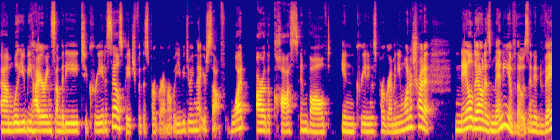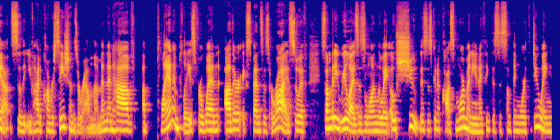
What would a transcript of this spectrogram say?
Um, will you be hiring somebody to create a sales page for this program, or will you be doing that yourself? What are the costs involved in creating this program? And you want to try to nail down as many of those in advance so that you've had conversations around them and then have a plan in place for when other expenses arise. So if somebody realizes along the way, oh, shoot, this is going to cost more money and I think this is something worth doing,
